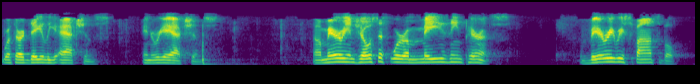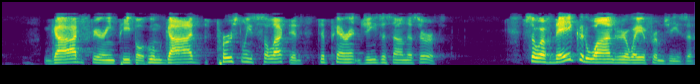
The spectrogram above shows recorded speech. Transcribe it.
with our daily actions and reactions. Now, Mary and Joseph were amazing parents, very responsible, God fearing people whom God personally selected to parent Jesus on this earth. So if they could wander away from Jesus,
